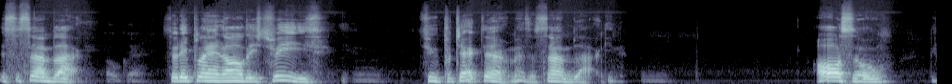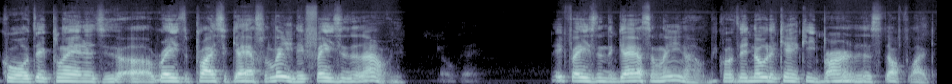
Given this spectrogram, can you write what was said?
It's a sunblock. Okay. So they plant all these trees to protect them as a sunblock. you know. Also, because they planted to uh, raise the price of gasoline, they phasing it out. Okay. They phasing the gasoline out because they know they can't keep burning and stuff like,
